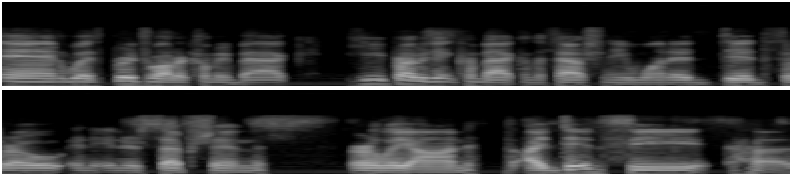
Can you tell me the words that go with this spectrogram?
and with Bridgewater coming back, he probably didn't come back in the fashion he wanted. Did throw an interception early on. I did see uh,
